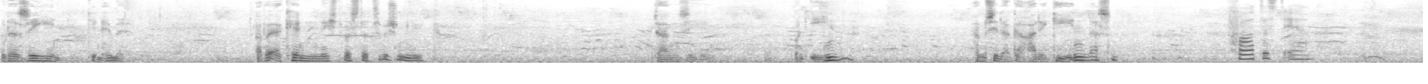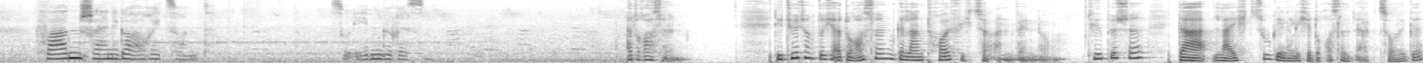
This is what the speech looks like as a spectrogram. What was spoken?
oder sehen den Himmel, aber erkennen nicht, was dazwischen liegt. Sagen Sie, und ihn? Haben Sie da gerade gehen lassen? Fort ist er. Fadenscheiniger Horizont. Soeben gerissen. Erdrosseln. Die Tötung durch Erdrosseln gelangt häufig zur Anwendung. Typische, da leicht zugängliche Drosselwerkzeuge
